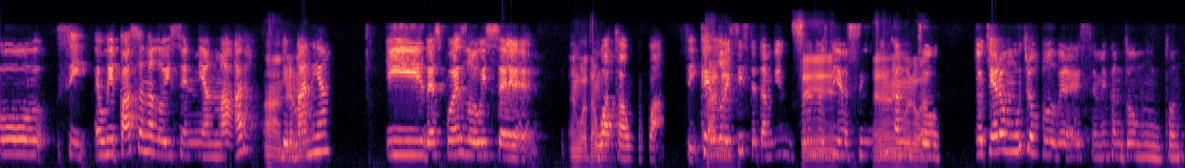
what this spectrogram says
O sí, el Vipassana lo hice en Myanmar, Ah, Birmania, y después lo hice En. Guatahuá. Sí, que Vale. lo hiciste también por Sí, unos días, sí, en me encantó. Yo quiero mucho volver a ese, me encantó un montón.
